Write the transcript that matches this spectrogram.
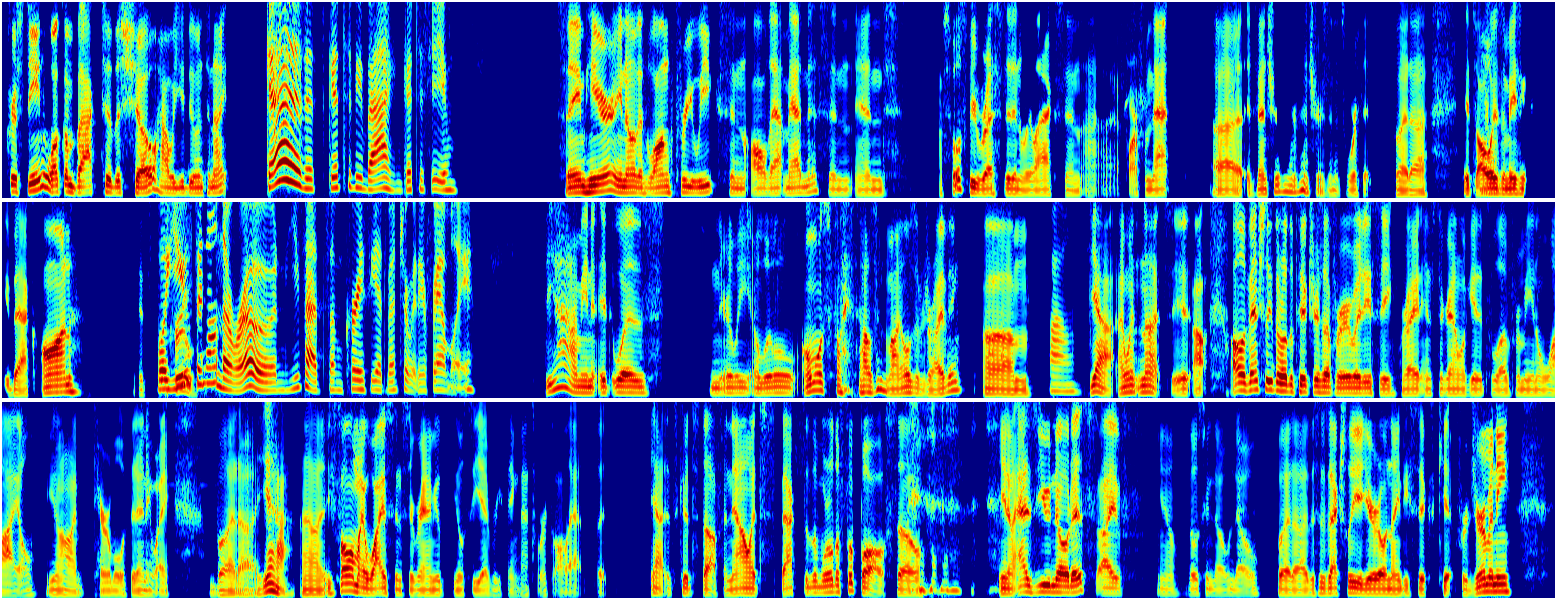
Christine, welcome back to the show. How are you doing tonight? Good. It's good to be back and good to see you. Same here. You know, the long three weeks and all that madness, and and I'm supposed to be rested and relaxed, and uh, far from that. Uh, adventures and adventures, and it's worth it. But uh, it's always amazing to be back on. It's Well, crew. you've been on the road. You've had some crazy adventure with your family. yeah. I mean, it was nearly a little, almost five thousand miles of driving. Um, Wow. yeah, I went nuts. It, I'll, I'll eventually throw the pictures up for everybody to see. Right, Instagram will get its love for me in a while. You know how I'm terrible with it anyway. But uh, yeah, uh, you follow my wife's Instagram, you'll you'll see everything. That's where it's all at. But yeah, it's good stuff. And now it's back to the world of football. So you know, as you notice, I've you know those who know know. But uh, this is actually a Euro '96 kit for Germany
